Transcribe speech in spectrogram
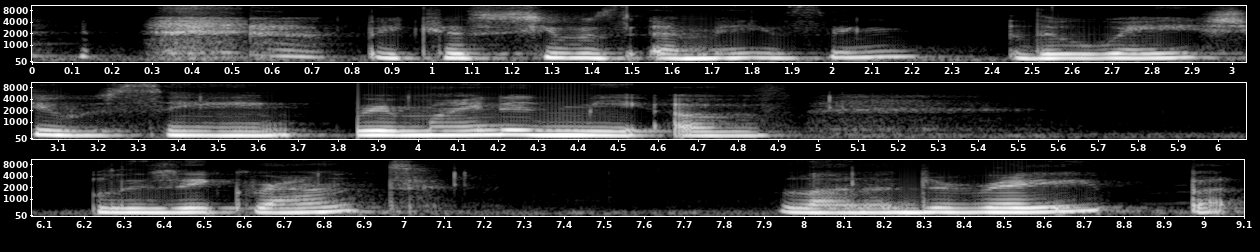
because she was amazing. The way she was singing reminded me of Lizzie Grant, Lana Del Rey, but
